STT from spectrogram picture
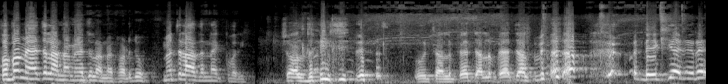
ਪਾਪਾ ਮੈਂ ਚਲਾਣਾ ਮੈਂ ਚਲਾਣਾ ਖੜ ਜਾ ਮੈਂ ਚਲਾ ਦਿੰਦਾ ਇੱਕ ਵਾਰੀ। ਚੱਲਦਾ ਹੀ ਨਹੀਂ ਉਹ ਚੱਲ ਪਿਆ ਚੱਲ ਪਿਆ ਚੱਲ ਪਿਆ। ਦੇਖਿਆ ਜਿਹੜੇ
